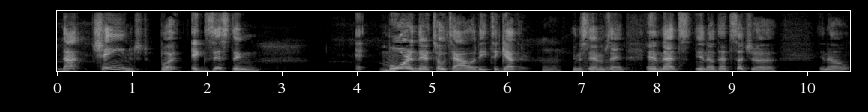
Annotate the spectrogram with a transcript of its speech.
not changed, but existing Eh, more in their totality together. Hmm. You understand what I'm mm-hmm. saying? And that's you know that's such a you know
